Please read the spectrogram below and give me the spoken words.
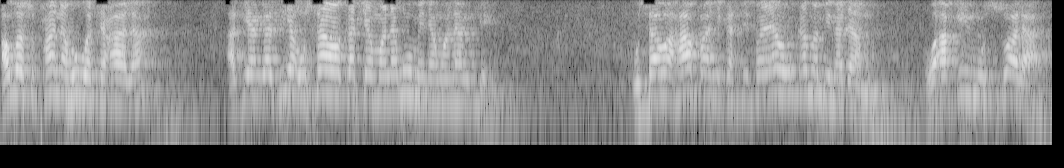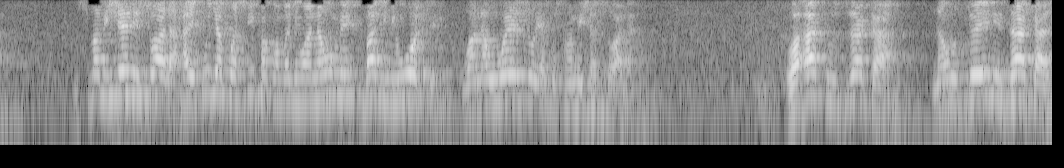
Allah subhanahu wa ta'ala akiangazia usawa kati ya mwanamume na mwanamke. Usawa hapa ni kasifa yao kama binadamu. Wa aqimu swala msimamisheni swala. Haikuja kwa sifa kwamba ni wanaume bali ni wote wana uwezo ya kusimamisha swala wa atu zaka na utoeni zaka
